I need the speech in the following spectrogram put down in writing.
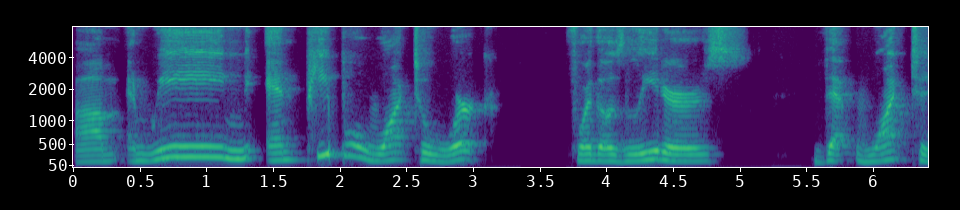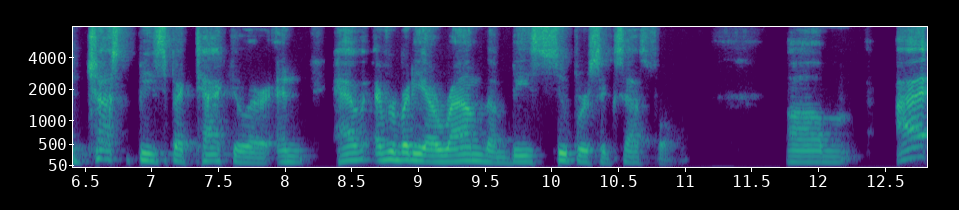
Um, and we and people want to work for those leaders that want to just be spectacular and have everybody around them be super successful. Um, I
